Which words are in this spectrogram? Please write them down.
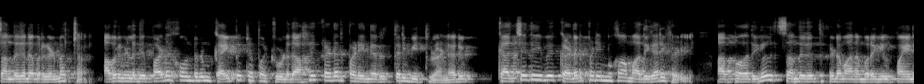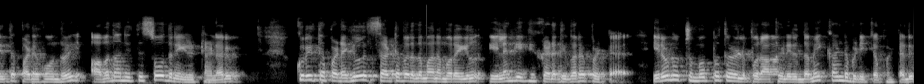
சந்தக நபர்கள் மற்றும் அவர்களது படகு ஒன்றும் கைப்பற்றப்பட்டுள்ளதாக கடற்படையினர் தெரிவித்துள்ளனர். கச்சதீவு கடற்படை முகாம் அதிகாரிகள் அப்பகுதியில் சந்தேகத்துக்கிடமான முறையில் பயணித்த படகு ஒன்றை அவதானித்து சோதனையிட்டனர். குறித்த படகில் சட்டவிரோதமான முறையில் இலங்கைக்கு கடத்தி வரப்பட்ட இருநூற்று முப்பத்தி ஏழு புறாக்கள் இருந்தமை கண்டுபிடிக்கப்பட்டது.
